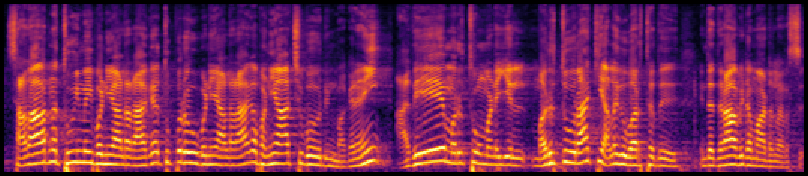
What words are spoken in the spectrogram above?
சாதாரண தூய்மை பணியாளராக துப்புரவு பணியாளராக பணியாற்றுபவரின் மகனை அதே மருத்துவமனையில் மருத்துவராக்கி அழகு பார்த்தது இந்த திராவிட மாடல் அரசு.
